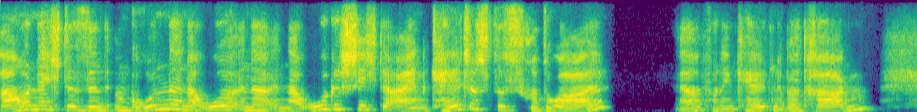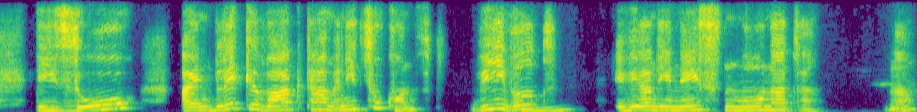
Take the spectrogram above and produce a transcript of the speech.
Rauhnächte sind im Grunde in der, Ur, in, der, in der Urgeschichte ein keltisches Ritual, ja, von den Kelten übertragen, die so einen Blick gewagt haben in die Zukunft. Wie wird, mhm. wie werden die nächsten Monate? Ne?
